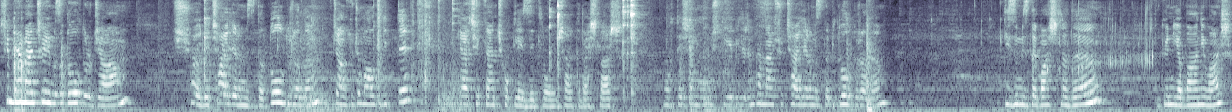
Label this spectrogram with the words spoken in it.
Şimdi hemen çayımızı dolduracağım. Şöyle çaylarımızı da dolduralım. Cansucuğum aldı gitti. Gerçekten çok lezzetli olmuş arkadaşlar. Muhteşem olmuş diyebilirim. Hemen şu çaylarımızı da bir dolduralım. Dizimiz de başladı. Bugün yabani var.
